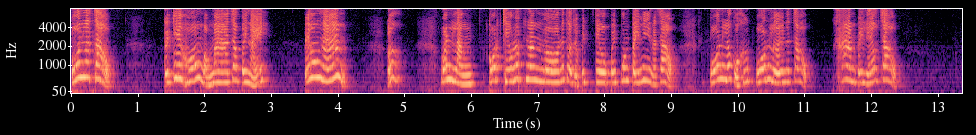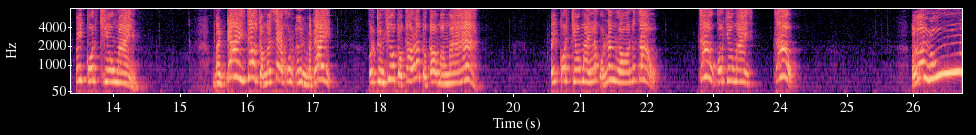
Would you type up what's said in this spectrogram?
ป้นละเจ้าตะกี้ห้องบอกมาเจ้าไปไหน ไปห้องน้ำเออวันหลังกดคิวแล้วนั่งรอนะเจ้าจะไปเตียวไปปุ้นไปนี่นะเจ้าป้นแล้วก็คือป้นเลยนะเจ้า ข้ามไปแล้วเจ้า ไปกดคิวใหม่บัดได้เจ้าจะมาแซะคนอื่นบัดได้ก็ถึงคิวตัวเก่าแล้วตัวเก่ามามาไปกดคิวใหม่แล้วก็นั่งรอนะเจ้า กดคิวใหมเจ้า เออลุง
